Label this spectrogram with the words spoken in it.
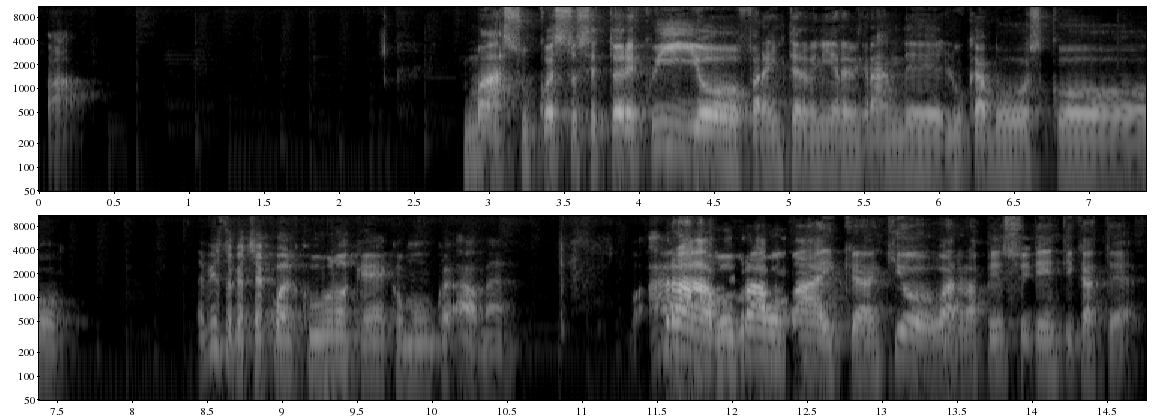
fa. Ma su questo settore qui io farei intervenire il grande Luca Bosco. Hai visto che c'è qualcuno che comunque... Ah, beh. Ah, Bravo, bravo Mike, anch'io guarda, la penso identica a te.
